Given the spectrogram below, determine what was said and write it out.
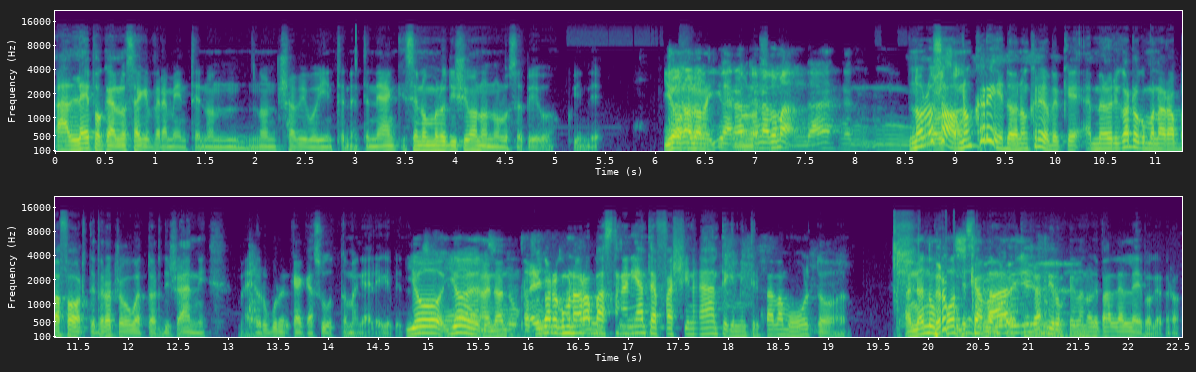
All'epoca lo sai che veramente non, non c'avevo internet, neanche se non me lo dicevano non lo sapevo, quindi... Io, no, allora, io è una, una domanda, eh? Non, non lo, so, so, non credo, non credo perché me lo ricordo come una roba forte, però avevo 14 anni, Beh, ero pure in sotto magari. Capito? Io, io andando un po'... ricordo come una roba straniante, affascinante, che mi intrippava molto. Andando un però po' a scavare... Già mi rompevano le palle all'epoca, però.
